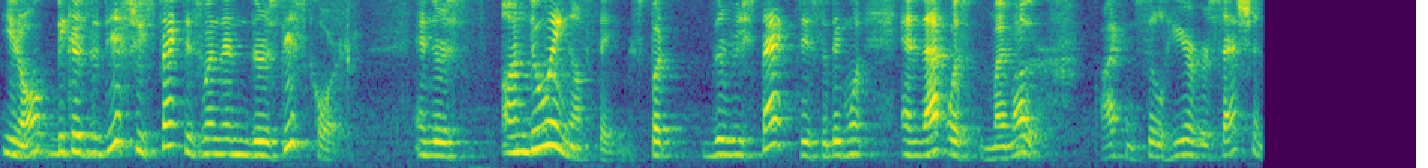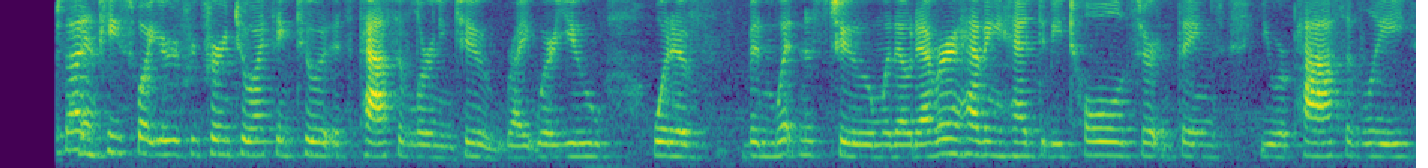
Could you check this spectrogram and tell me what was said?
you know, because the disrespect is when then there's discord, and there's undoing of things. But the respect is the big one, and that was my mother. I can still hear her session. That Yeah. piece what you're referring to? I think too, it's passive learning too, right? Where you would have been witness to and without ever having had to be told certain things, you were passively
